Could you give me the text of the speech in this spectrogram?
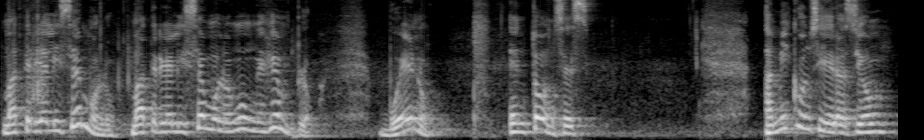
Materialicémoslo, materialicémoslo en un ejemplo. Bueno, entonces, a mi consideración,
